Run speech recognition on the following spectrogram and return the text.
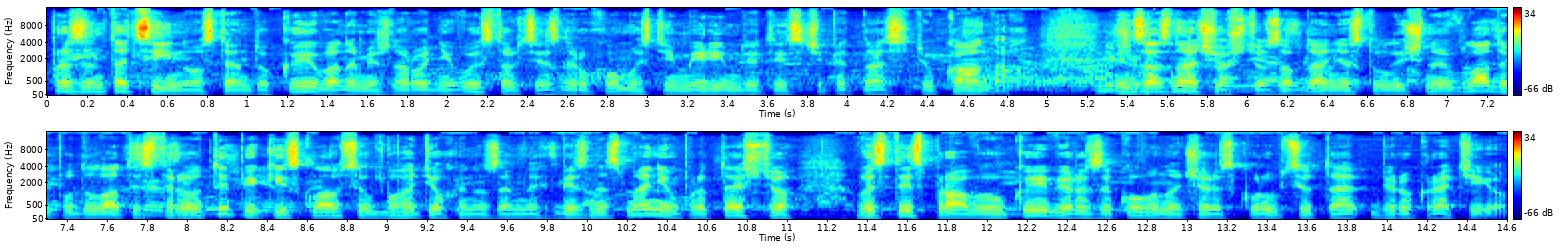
презентаційного стенду Києва на міжнародній виставці з нерухомості Мірім 2015 у Каннах. Він зазначив, що завдання столичної влади подолати стереотип, який склався у багатьох іноземних бізнесменів про те, що вести справи у Києві ризиковано через корупцію та бюрократію.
